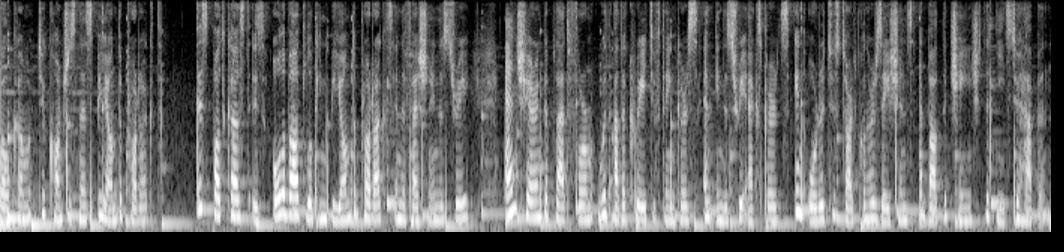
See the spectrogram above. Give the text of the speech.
welcome to Consciousness Beyond the Product. This podcast is all about looking beyond the products in the fashion industry and sharing the platform with other creative thinkers and industry experts in order to start conversations about the change that needs to happen.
